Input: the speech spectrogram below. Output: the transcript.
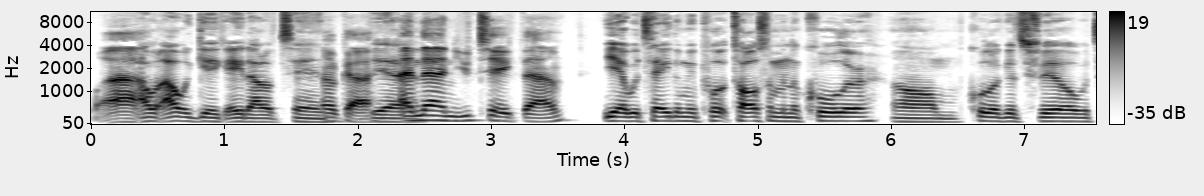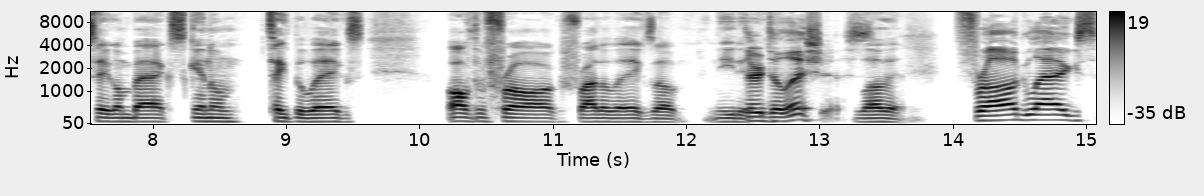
Wow. I would gig eight out of ten. Okay. Yeah. And then you take them. Yeah, we take them. We put toss them in the cooler. Um, cooler gets filled. We take them back, skin them, take the legs off the frog, fry the legs up, and eat it. They're delicious. Love it. Frog legs.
